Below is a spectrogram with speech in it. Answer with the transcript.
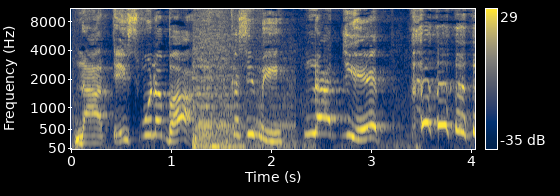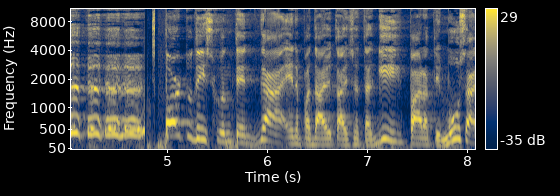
Na-taste mo na ba? Kasi me, not yet! For today's content nga, ay napadayo tayo sa Tagig para timusan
